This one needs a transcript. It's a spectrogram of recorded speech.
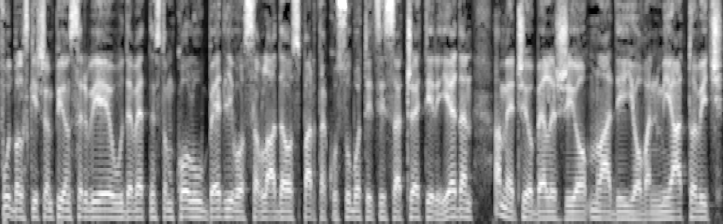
Futbalski šampion Srbije je u 19. kolu ubedljivo savladao Spartak u Subotici sa 4-1, a meč je obeležio mladi Jovan Mijatović.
